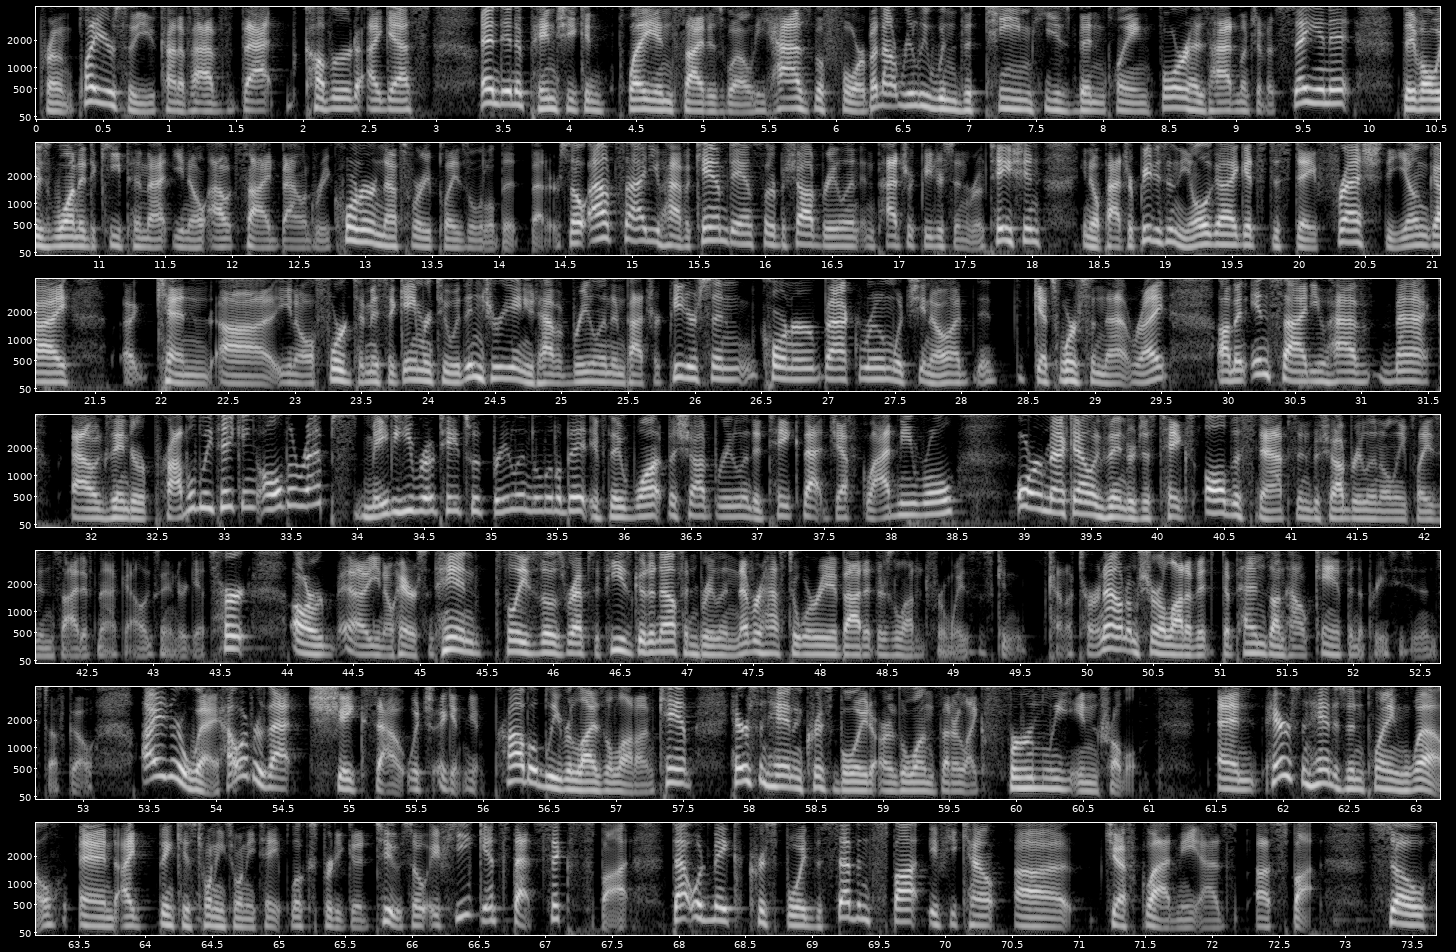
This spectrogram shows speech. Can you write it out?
prone, player, so you kind of have that covered, I guess. And in a pinch, he can play inside as well. He has before, but not really when the team he's been playing for has had much of a say in it. They've always wanted to keep him at you know outside boundary corner, and that's where he plays a little bit better. So outside, you have a Cam Dantzler, Bashaud Breeland, and Patrick Peterson rotation. You know Patrick Peterson, the old guy, gets to stay fresh. The young guy uh, can uh, you know afford to miss a game or two with injury, and you'd have a Breeland and Patrick Peterson cornerback room, which you know it gets worse than that, right? Um, and inside you have Mac Alexander probably taking all the reps. Maybe he rotates with Breeland a little bit if they want Bashaud Breeland to take that Jeff Gladney role. Or Mac Alexander just takes all the snaps and Bashaud Breeland only plays inside if Mac Alexander gets hurt. Or, uh, you know, Harrison Hand plays those reps if he's good enough and Breeland never has to worry about it. There's a lot of different ways this can kind of turn out. I'm sure a lot of it depends on how camp and the preseason and stuff go. Either way, however that shakes out, which again, you know, probably relies a lot on camp, Harrison Hand and Kris Boyd are the ones that are like firmly in trouble. And Harrison Hand has been playing well, and I think his 2020 tape looks pretty good too. So if he gets that sixth spot, that would make Kris Boyd the seventh spot if you count uh, Jeff Gladney as a spot. So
